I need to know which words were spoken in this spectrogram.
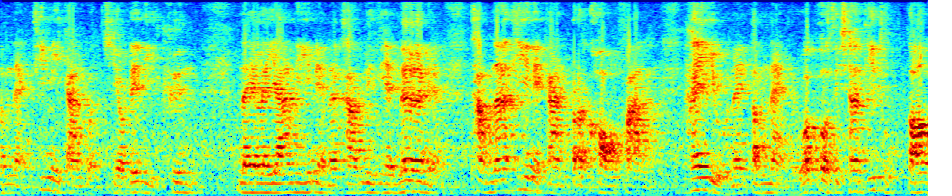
ตำแหน่งที่มีการบดเคี้ยวได้ดีขึ้น ในระยะนี้เนี่ยนะครับรีเทนเนอร์เนี่ยทำหน้าที่ในการประคองฟันให้อยู่ในตำแหน่งหรือว่าโพสิชันที่ถูกต้อง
